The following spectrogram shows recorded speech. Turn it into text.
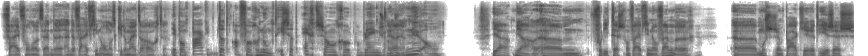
500 en de, en de 1500 kilometer hoogte. Je hebt al een paar keer dat afval genoemd. Is dat echt zo'n groot probleem zoals ja, ja. nu al? Ja, ja um, voor die test van 15 november. Ja. Uh, moesten ze een paar keer het ISS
